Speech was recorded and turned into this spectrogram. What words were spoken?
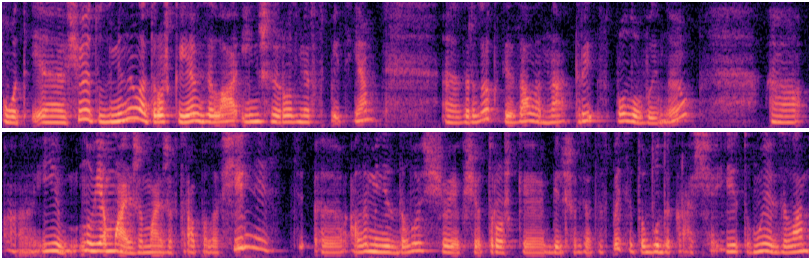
От, е, що я тут змінила? Трошки я взяла інший розмір спиць. Я зразок в'язала на 3,5. Е, е, І ну, я майже майже втрапила в щільність, е, але мені здалося, що якщо трошки більше взяти спиці, то буде краще. І тому я взяла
